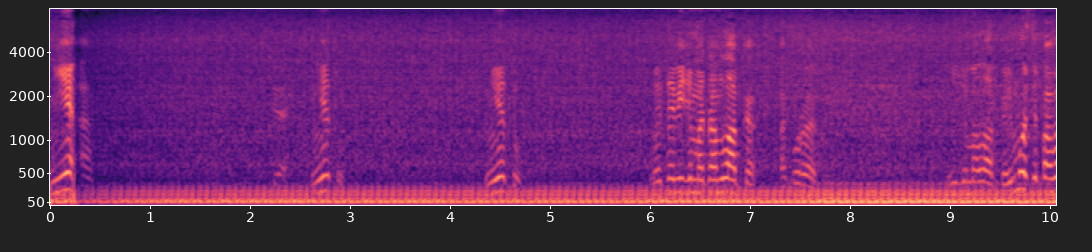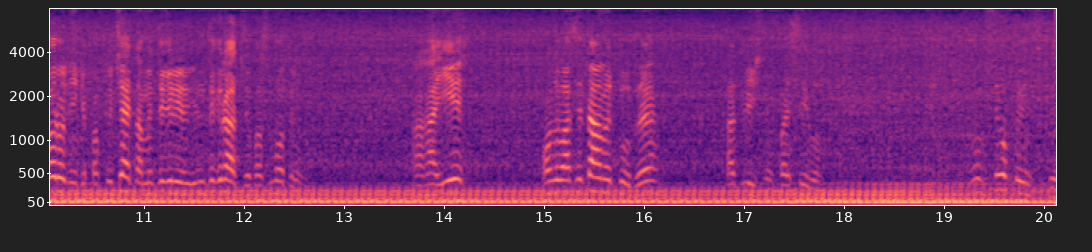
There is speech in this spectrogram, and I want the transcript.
Не. -а. Нету? Нету. Ну это, видимо, там лапка аккуратно. Видимо, лапка. И можете поворотники подключать, там интегри- интеграцию посмотрим. Ага, есть. Он у вас и там, и тут, да? Отлично, спасибо. Ну все, в принципе.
